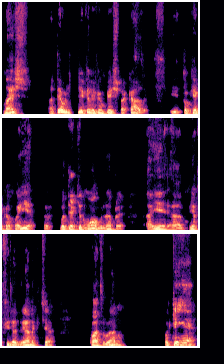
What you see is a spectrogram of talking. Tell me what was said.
Mas até o dia que eu levei um peixe para casa e toquei a campainha, botei aqui no ombro, né? Pra, aí a minha filha Adriana, que tinha quatro anos, falou, quem é?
